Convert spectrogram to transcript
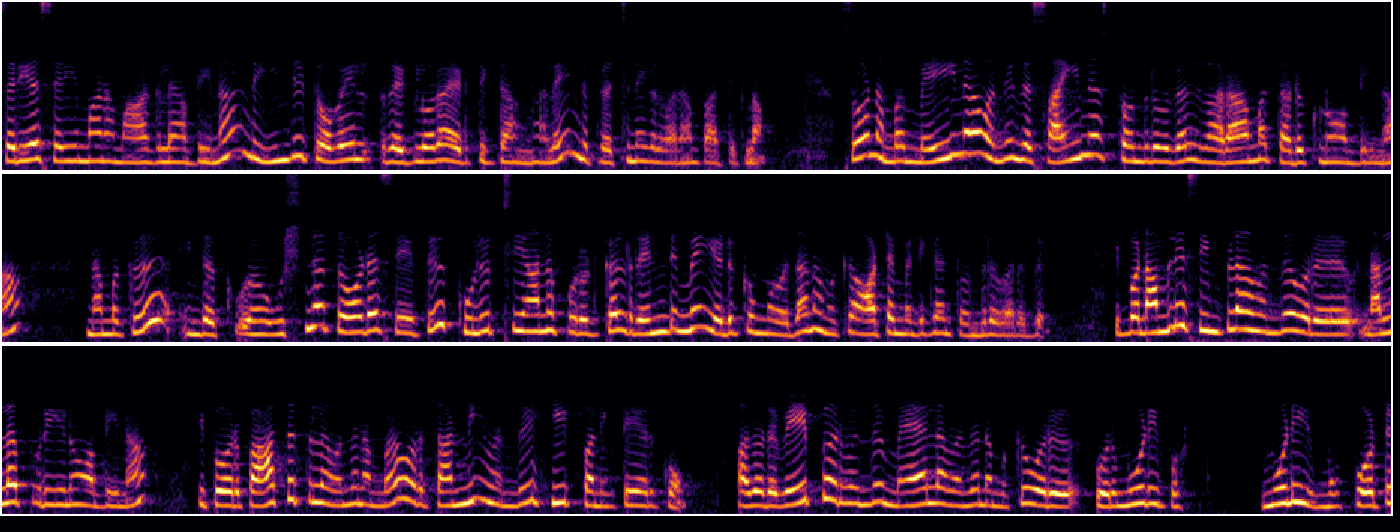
சரியாக செரிமானம் ஆகலை அப்படின்னா இந்த இஞ்சி துவையல் ரெகுலராக எடுத்துக்கிட்டாங்கனாலே இந்த பிரச்சனைகள் வராமல் பார்த்துக்கலாம் ஸோ நம்ம மெயினாக வந்து இந்த சைனஸ் தொந்தரவுகள் வராமல் தடுக்கணும் அப்படின்னா நமக்கு இந்த உஷ்ணத்தோடு சேர்த்து குளிர்ச்சியான பொருட்கள் ரெண்டுமே எடுக்கும்போது தான் நமக்கு ஆட்டோமேட்டிக்காக தொந்தரவு வருது. இப்போ நம்மளே சிம்பிளாக வந்து ஒரு நல்லா புரியணும் அப்படின்னா இப்போ ஒரு பாத்திரத்தில் வந்து நம்ம ஒரு தண்ணி வந்து ஹீட் பண்ணிக்கிட்டே இருக்கோம். அதோட வேப்பர் வந்து மேலே வந்து நமக்கு ஒரு ஒரு மூடி போ மூடி போட்டு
